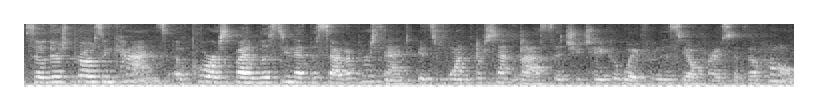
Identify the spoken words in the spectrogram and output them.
So there's pros and cons. Of course, by listing at the seven percent, it's one percent less that you take away from the sale price of the home.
